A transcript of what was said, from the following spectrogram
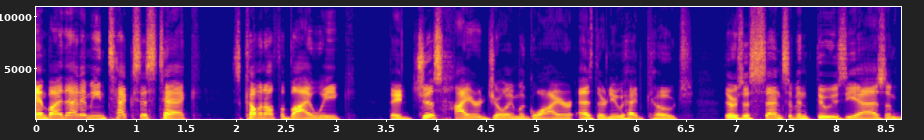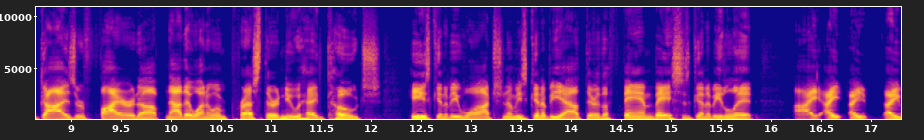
And by that I mean Texas Tech is coming off a bye week. They just hired Joey McGuire as their new head coach. There's a sense of enthusiasm. Guys are fired up. Now they want to impress their new head coach. He's going to be watching them. He's going to be out there. The fan base is going to be lit. I, I, I, I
